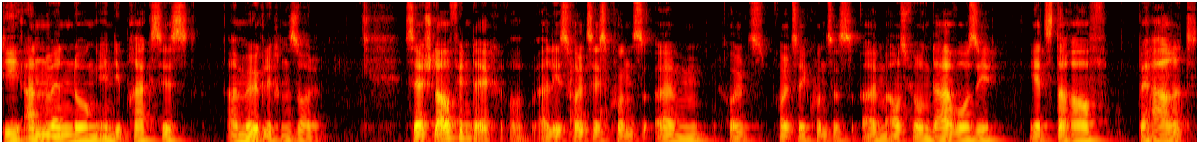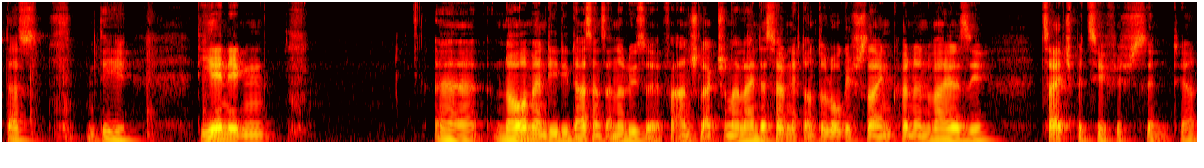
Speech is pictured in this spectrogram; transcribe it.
die Anwendung in die Praxis ermöglichen soll. Sehr schlau finde ich Alice Holzey-Kunzes ähm, Holz, Holzey ähm, Ausführung da, wo sie jetzt darauf beharrt, dass die, diejenigen Normen, die die Daseinsanalyse veranschlagt, schon allein deshalb nicht ontologisch sein können, weil sie zeitspezifisch sind. Ja?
